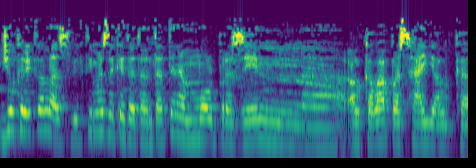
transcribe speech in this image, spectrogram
Jo crec que les víctimes d'aquest atemptat tenen molt present eh, el que va passar i el que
